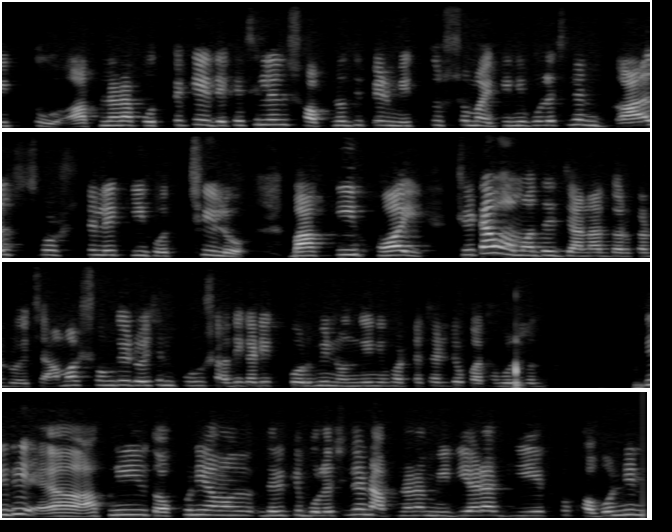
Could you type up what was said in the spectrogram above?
মৃত্যু। আপনারা প্রত্যেকেই দেখেছিলেন স্বপ্নদ্বীপের মৃত্যুর সময়। তিনি বলেছিলেন গার্লস হোস্টেলে কি হচ্ছিল বা কি হয় সেটাও আমাদের জানার দরকার রয়েছে। আমার সঙ্গে রয়েছেন পুরুষ আধিকারিক কর্মী নন্দিনী ভট্টাচার্য কথা বলব। দিদি আপনি তখনই আমাদেরকে বলেছিলেন আপনারা মিডিয়ারা গিয়ে একটু খবর নিন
